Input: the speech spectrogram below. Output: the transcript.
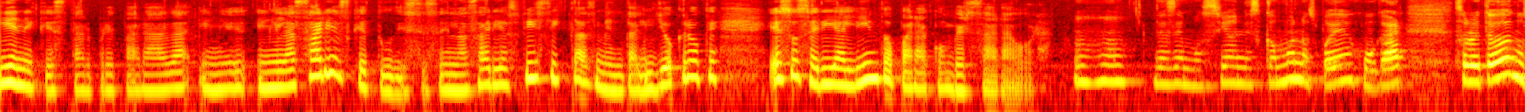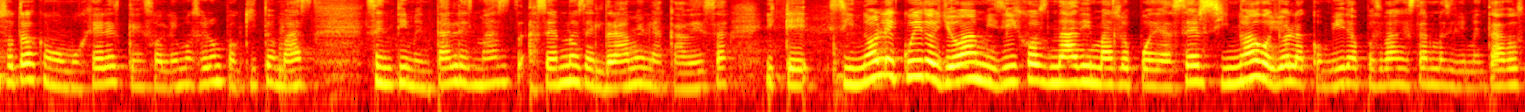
tiene que estar preparada en, en, las áreas que tú dices, en las áreas físicas, mental. Y yo creo que eso sería lindo para conversar ahora. Las emociones, cómo nos pueden jugar, sobre todo nosotras como mujeres que solemos ser un poquito más sentimentales, más hacernos del drama en la cabeza y que si no le cuido yo a mis hijos, nadie más lo puede hacer. Si no hago yo la comida, pues van a estar más alimentados.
